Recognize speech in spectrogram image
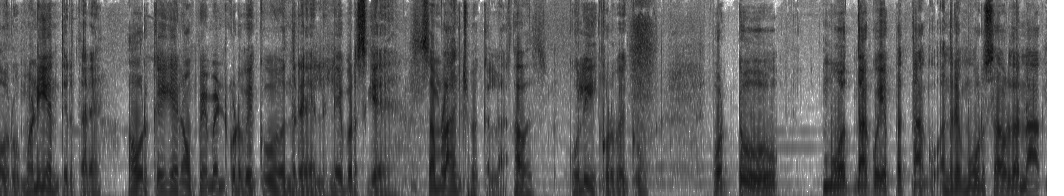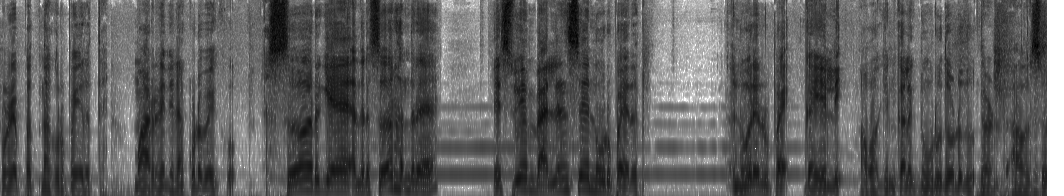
ಅವರು ಮಣಿ ಅಂತಿರ್ತಾರೆ. ಅವ್ರ ಕೈಗೆ ನಾವು ಪೇಮೆಂಟ್ ಕೊಡಬೇಕು ಅಂದರೆ ಲೇಬರ್ಸ್ಗೆ ಸಂಬಳ ಹಂಚಬೇಕಲ್ಲ. ಕೂಲಿ ಕೊಡಬೇಕು. ಒಟ್ಟು ಮೂವತ್ನಾಲ್ಕು ಎಪ್ಪತ್ನಾಲ್ಕು ಅಂದರೆ ಮೂರು ಸಾವಿರದ ನಾಲ್ಕುನೂರ ಎಪ್ಪತ್ನಾಲ್ಕು ರೂಪಾಯಿ ಇರುತ್ತೆ. ಮಾರನೇ ದಿನ ಕೊಡಬೇಕು. ಸರ್ಗೆ ಅಂದರೆ ಸರ್ ಅಂದರೆ ಎಸ್ ವಿ ಎಂ ಬ್ಯಾಲೆನ್ಸೇ ನೂರು ರೂಪಾಯಿ ಇರುತ್ತೆ. ನೂರೇ ರೂಪಾಯಿ ಕೈಯಲ್ಲಿ. ಅವಾಗಿನ ಕಾಲಕ್ಕೆ ನೂರು ದೊಡ್ಡದು. ಸೊ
